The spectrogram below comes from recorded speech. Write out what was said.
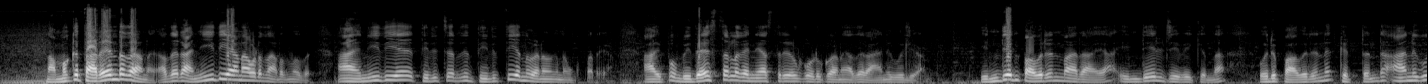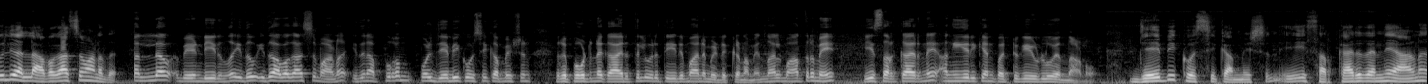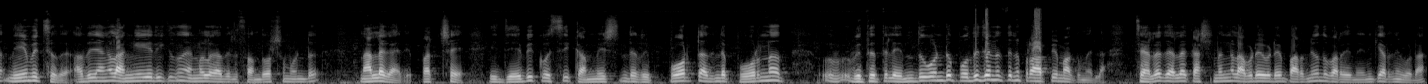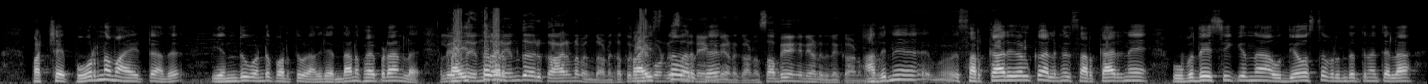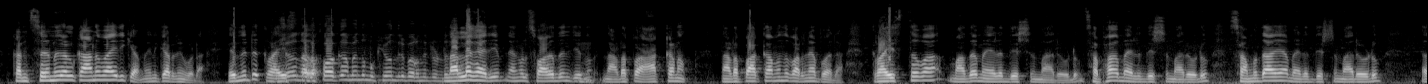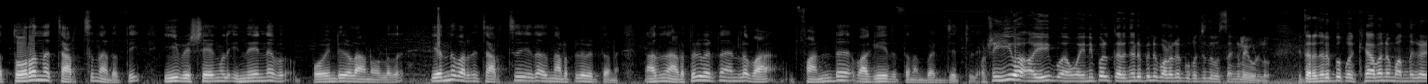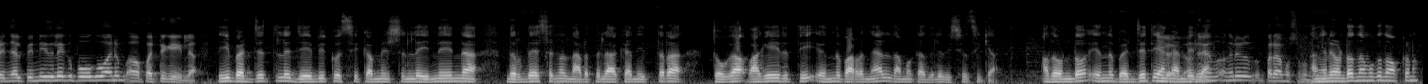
നമുക്ക് തരേണ്ടതാണ് അതൊരു അനീതിയാണ് അവിടെ നടന്നത്. ആ അനീതിയെ തിരിച്ചറിഞ്ഞ് തിരുത്തി എന്ന് വേണമെങ്കിൽ നമുക്ക് പറയാം. ആ ഇപ്പം വിദേശത്തുള്ള കന്യാസ്ത്രീകൾക്ക് കൊടുക്കുകയാണെങ്കിൽ അതൊരു ആനുകൂല്യമാണ്. ഇന്ത്യൻ പൗരന്മാരായ ഇന്ത്യയിൽ ജീവിക്കുന്ന ഒരു പൗരന് കിട്ടേണ്ട ആനുകൂല്യമല്ല അവകാശമാണത്. അല്ല വേണ്ടിയിരുന്നത്. ഇത് ഇത് അവകാശമാണ്. ഇതിനപ്പുറം ഇപ്പോൾ ജെ ബി കോശി കമ്മീഷൻ റിപ്പോർട്ടിന്റെ കാര്യത്തിൽ ഒരു തീരുമാനം എടുക്കണം എന്നാൽ മാത്രമേ ഈ സർക്കാരിനെ അംഗീകരിക്കാൻ പറ്റുകയുള്ളൂ എന്നാണോ? ജെ ബി കോശി കമ്മീഷൻ ഈ സർക്കാർ തന്നെയാണ് നിയമിച്ചത്. അത് ഞങ്ങൾ അംഗീകരിക്കുന്നു. ഞങ്ങൾ അതിൽ സന്തോഷമുണ്ട്. നല്ല കാര്യം. പക്ഷേ ഈ ജെ ബി കോശി കമ്മീഷന്റെ റിപ്പോർട്ട് അതിന്റെ പൂർണ വിധത്തിൽ എന്തുകൊണ്ട് പൊതുജനത്തിന് പ്രാപ്യമാക്കുന്നില്ല? ചില ചില കഷ്ണങ്ങൾ അവിടെ ഇവിടെയും പറഞ്ഞു എന്ന് പറയുന്നത് എനിക്കറിഞ്ഞുകൂടാ. പക്ഷേ പൂർണമായിട്ട് അത് എന്തുകൊണ്ട് പുറത്തു വിടാം? അതിൽ എന്താണ് ഭയപ്പെടാനുള്ളത്? ക്രൈസ്തവർക്ക് അതിനെ സർക്കാരുകൾക്കോ അല്ലെങ്കിൽ സർക്കാരിനെ ഉപദേശിക്കുന്ന ഉദ്യോഗസ്ഥ വൃന്ദത്തിന് ചില കൺസേണുകൾ കാണുമായിരിക്കാം എനിക്കറിഞ്ഞുകൂടാ. എന്നിട്ട് ക്രൈസ്തവ നടപ്പാക്കാമെന്ന് മുഖ്യമന്ത്രി പറഞ്ഞിട്ടുണ്ട്. നല്ല കാര്യം ഞങ്ങൾ സ്വാഗതം ചെയ്യുന്നു. നടപ്പാക്കണം. നടപ്പാക്കാമെന്ന് പറഞ്ഞാൽ പോരാ. ക്രൈസ്തവ മത മേലധ്യക്ഷന്മാരോടും സഭാ മേലധ്യക്ഷന്മാരോടും സമുദായ മേലധ്യക്ഷന്മാരോടും തുറന്ന ചർച്ച നടത്തി ഈ വിഷയങ്ങൾ ഇന്ന ഇന്ന പോയിന്റുകളാണുള്ളത് എന്ന് പറഞ്ഞ് ചർച്ച ചെയ്ത് അത് നടപ്പിൽ വരുത്തണം. അത് നടപ്പിൽ വരുത്താനുള്ള ഫണ്ട് വകയിരുത്തണം ബഡ്ജറ്റിൽ. പക്ഷേ ഈ ഈ ഇനിയിപ്പോൾ തെരഞ്ഞെടുപ്പിന് വളരെ കുറച്ച് ദിവസങ്ങളേ ഉള്ളൂ. ഈ തെരഞ്ഞെടുപ്പ് പ്രഖ്യാപനം വന്നു കഴിഞ്ഞാൽ പിന്നെ ഇതിലേക്ക് പോകുവാനും പറ്റുകയില്ല. ഈ ബഡ്ജറ്റിൽ ജെ ബി കൊസി കമ്മീഷനിലെ ഇന്ന ഇന്ന നിർദ്ദേശങ്ങൾ നടപ്പിലാക്കാൻ ഇത്ര തുക വകയിരുത്തി എന്ന് പറഞ്ഞാൽ നമുക്കതിൽ വിശ്വസിക്കാം. അതുണ്ടോ എന്ന് ബഡ്ജറ്റ് ഞാൻ കണ്ടില്ല. അങ്ങനെ ഉണ്ടോ എന്ന് നമുക്ക് നോക്കണം.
